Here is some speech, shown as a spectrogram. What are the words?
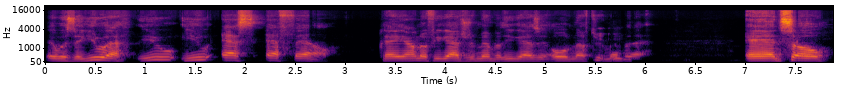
it was the UF, U, USFL. Okay, I don't know if you guys remember. You guys are old enough to remember that. And so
